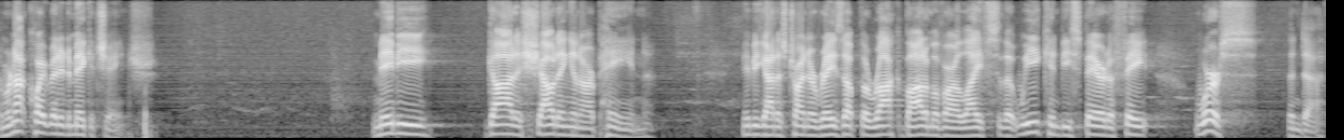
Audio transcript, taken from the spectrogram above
And we're not quite ready to make a change. Maybe God is shouting in our pain. Maybe God is trying to raise up the rock bottom of our life so that we can be spared a fate worse than death.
